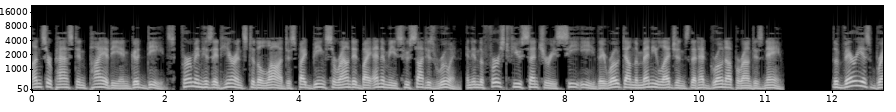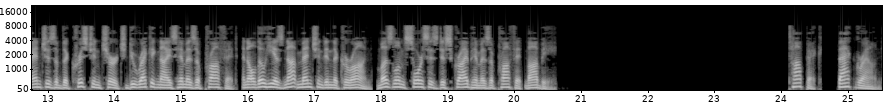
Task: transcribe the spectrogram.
unsurpassed in piety and good deeds, firm in his adherence to the law despite being surrounded by enemies who sought his ruin, and in the first few centuries CE they wrote down the many legends that had grown up around his name. The various branches of the Christian Church do recognize him as a prophet, and although he is not mentioned in the Quran, Muslim sources describe him as a prophet Nabi. Topic. Background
